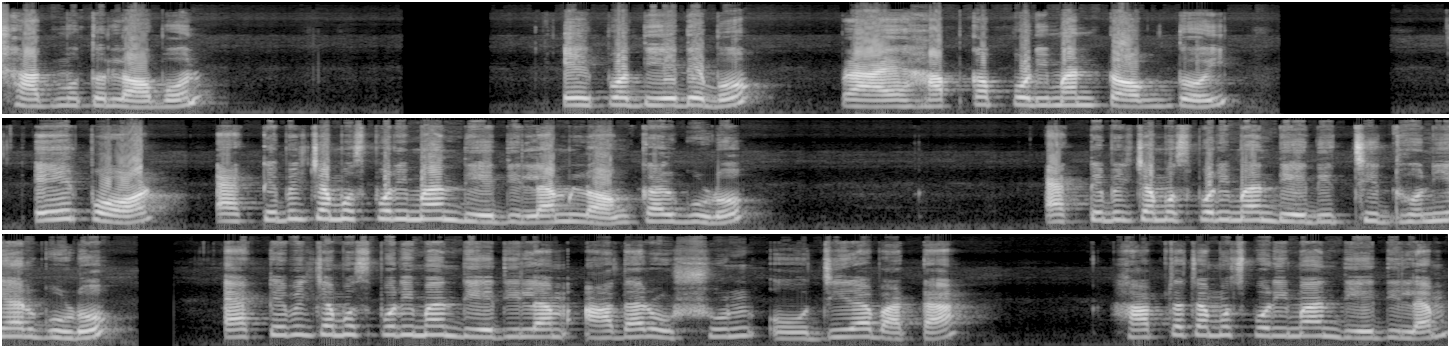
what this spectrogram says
স্বাদ মতো লবণ। এরপর দিয়ে দেব প্রায় হাফ কাপ পরিমাণ টক দই। এরপর এক টেবিল চামচ পরিমাণ দিয়ে দিলাম লঙ্কার গুঁড়ো। এক টেবিল চামচ পরিমাণ দিয়ে দিচ্ছি ধনিয়ার গুঁড়ো। এক টেবিল চামচ পরিমাণ দিয়ে দিলাম আদা, রসুন ও জিরা বাটা। হাফ চা চামচ পরিমাণ দিয়ে দিলাম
